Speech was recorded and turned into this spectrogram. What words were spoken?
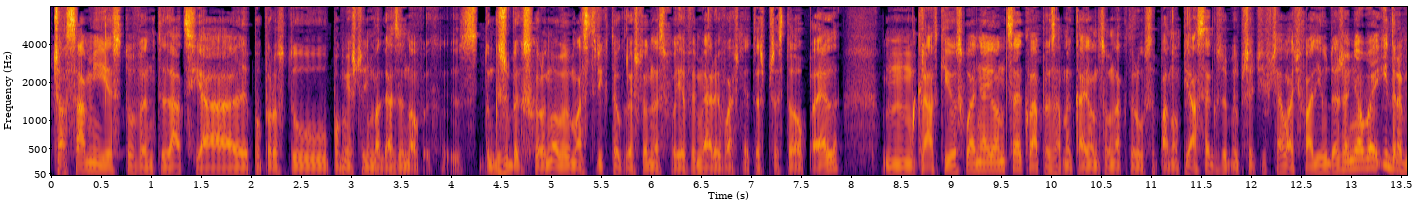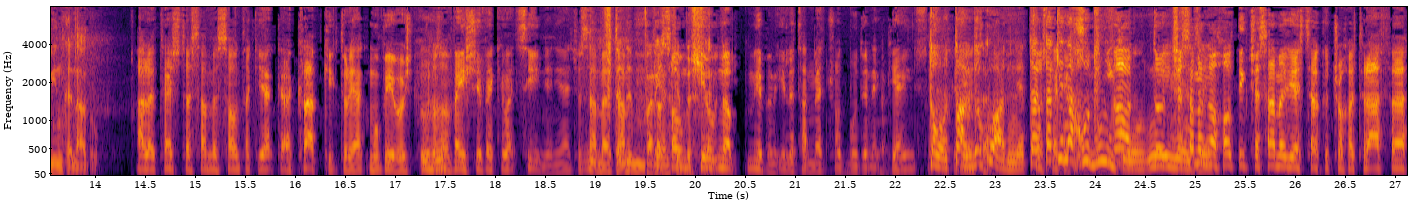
Czasami jest to wentylacja po prostu pomieszczeń magazynowych. Grzybek schronowy ma stricte określone swoje wymiary właśnie też przez TOPL. Mm, kratki osłaniające, klapę zamykającą, na którą sypano piasek, żeby przeciwdziałać fali uderzeniowej i drabinkę na dół ale też czasami są takie jak, klapki, które jak mówiłeś, to są wejście ewakuacyjne, nie? Czasami Wtedy tam, to są kieł, no nie wiem, ile tam metrów od budynek? Pięć? To, tak, dokładnie. Tak, takie, takie na chodniku. No, to czasami na chodnik, czasami jest tak trochę trafę.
